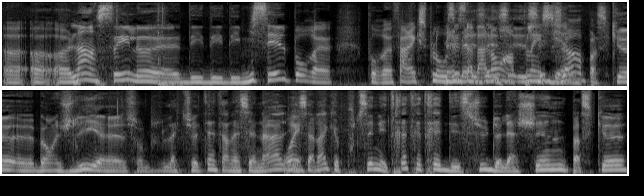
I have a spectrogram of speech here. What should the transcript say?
a- a- a lancé là, euh, des, des, des missiles pour euh, pour euh, faire exploser Mais- ce ballon en plein ciel. Bizarre parce que, euh, bon, je lis euh, sur l'actualité internationale Ouais. et ça a l'air que Poutine est très, très, très déçu de la Chine parce que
